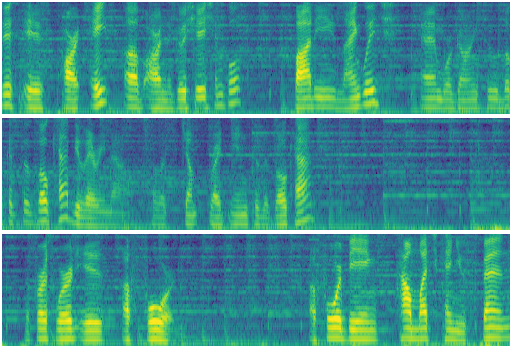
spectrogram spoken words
This is part eight of our negotiation book, Body Language, and we're going to look at the vocabulary now. So let's jump right into the vocab. The first word is afford. Afford being how much can you spend,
